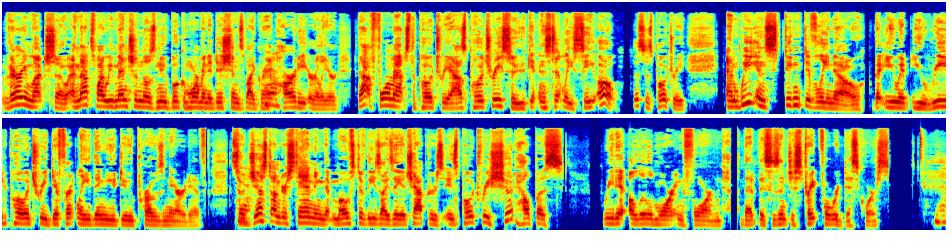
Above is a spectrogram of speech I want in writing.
Very much so. And that's why we mentioned those new Book of Mormon editions by Grant yeah. Hardy earlier. That formats the poetry as poetry, so you can instantly see, oh, this is poetry. And we instinctively know that you would you read poetry differently than you do prose narrative. So yeah. just understanding that most of these Isaiah chapters is poetry should help us read it a little more informed, that this isn't just straightforward discourse. Yeah.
